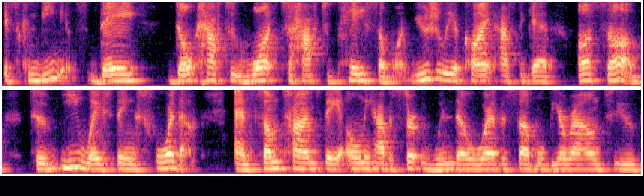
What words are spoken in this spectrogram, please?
it's convenience. They don't have to want to have to pay someone. Usually a client has to get a sub to e-waste things for them and sometimes they only have a certain window where the sub will be around to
